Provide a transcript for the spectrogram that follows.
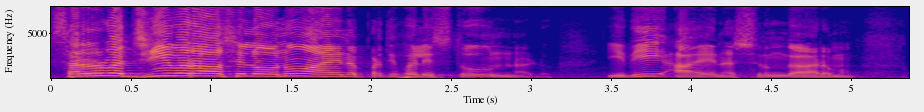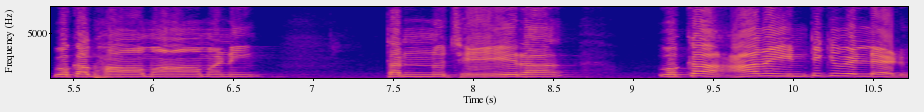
సర్వ జీవరాశిలోనూ ఆయన ప్రతిఫలిస్తూ ఉన్నాడు. ఇది ఆయన శృంగారము. ఒక భామామణి తన్ను చేర ఒక ఆమె ఇంటికి వెళ్ళాడు.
